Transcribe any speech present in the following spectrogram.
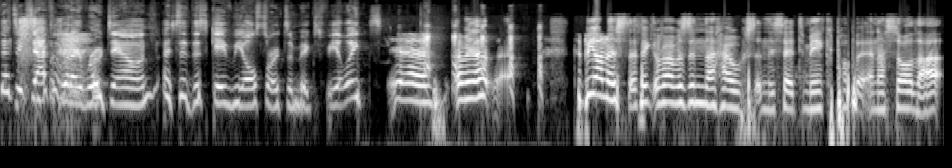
That's exactly what I wrote down. I said this gave me all sorts of mixed feelings. Yeah, I mean, I, to be honest, I think if I was in the house and they said to make a puppet and I saw that,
